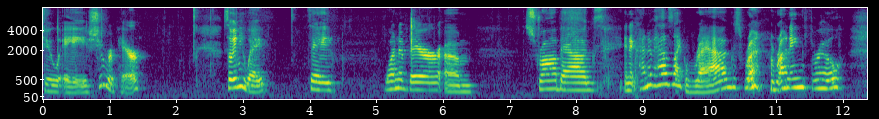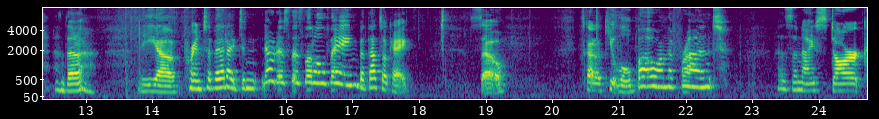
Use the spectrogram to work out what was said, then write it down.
to a shoe repair. So anyway, say one of their um, straw bags and it kind of has like rags run, running through the the uh, print of it. I didn't notice this little thing, but that's okay. So it's got a cute little bow on the front. Has a nice dark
